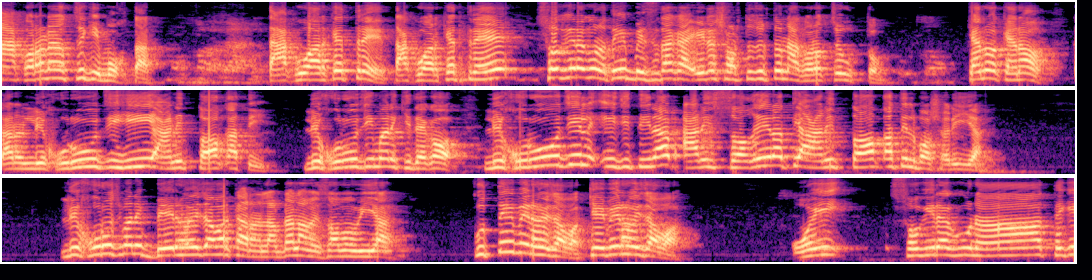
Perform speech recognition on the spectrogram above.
না করাটা হচ্ছে কি? মুখতার। তাকুয়ার ক্ষেত্রে তাকুয়ার ক্ষেত্রে সগিরা গুণা থেকে বেঁচে থাকা, এটা শর্তযুক্ত না করা হচ্ছে উত্তম। কেন কেন? কারণ লিখুরুজিহি আনি তকাতি। লিখুরুজি মানে কি দেখো? লিখুরুজিল ইজতিনাব আনি সগিরাতি আনি তকাতিল লিখুরুজ মানে বের হয়ে যাওয়ার কারণ লামটা লামে সবাবিয়া কুত্তেই বের হয়ে যাওয়া, কে বের হয়ে যাওয়া? ওই সগিরা গুণা থেকে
